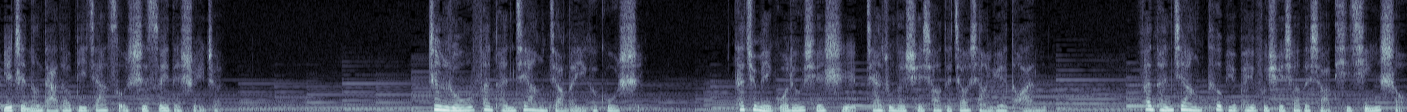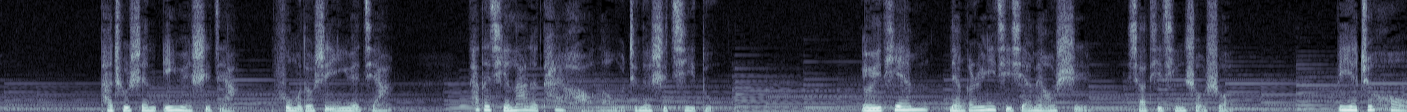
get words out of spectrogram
也只能达到毕加索十岁的水准。正如饭团酱讲的一个故事，他去美国留学时加入了学校的交响乐团。饭团酱特别佩服学校的小提琴手，他出身音乐世家，父母都是音乐家，他的琴拉得太好了，我真的是嫉妒。有一天，两个人一起闲聊时，小提琴手说：“毕业之后，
